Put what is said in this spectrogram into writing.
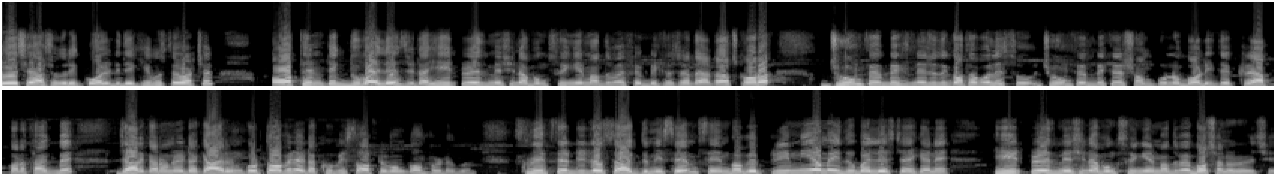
রয়েছে, আশা করি কোয়ালিটি দেখেই বুঝতে পারছেন অথেন্টিক দুবাই লেস যেটা হিট প্রেস মেশিন এবং সুইং এর মাধ্যমে ফেব্রিক্স এর সাথে অ্যাটাচ করা। ঝুম ফেব্রিক্স নিয়ে যদি কথা বলি ঝুম ফেব্রিক্স এর সম্পূর্ণ বডিতে ক্র্যাপ করা থাকবে, যার কারণে এটাকে আয়রন করতে হবে না, এটা খুবই সফট এবং কমফোর্টেবল স্লিপস এর ডিটেলস একদমই সেম সেম ভাবে প্রিমিয়াম এই দুবাই লেসটা এখানে হিট প্রেস মেশিন এবং সুইং এর মাধ্যমে বসানো রয়েছে।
